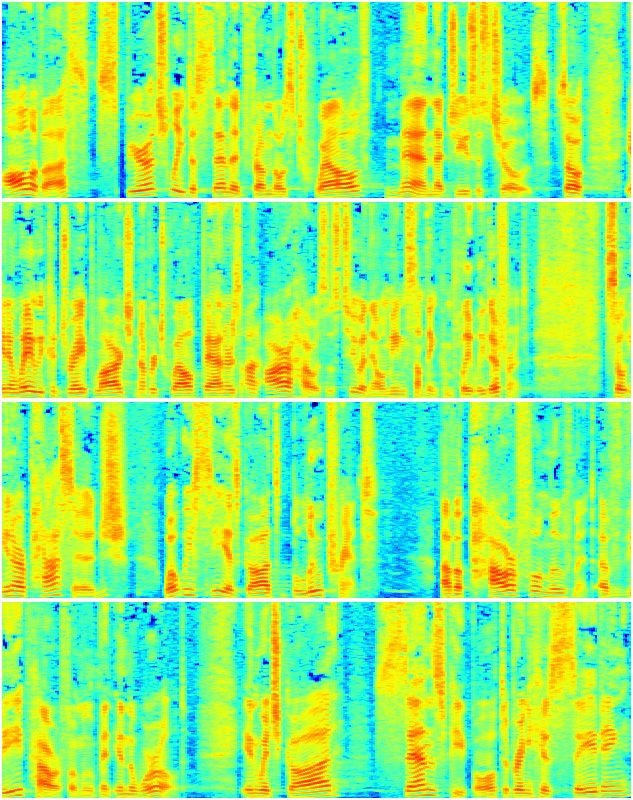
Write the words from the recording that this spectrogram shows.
all of us spiritually descended from those 12 men that Jesus chose. So, in a way, we could drape large number 12 banners on our houses too, and they'll mean something completely different. So, in our passage, what we see is God's blueprint of a powerful movement, of the powerful movement in the world, in which God sends people to bring his saving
